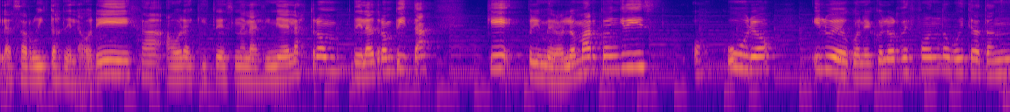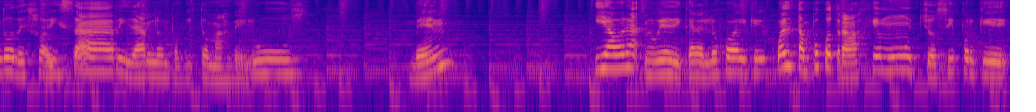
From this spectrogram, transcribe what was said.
Las arruitas de la oreja. Ahora aquí estoy haciendo las líneas de, las de la trompita. Que primero lo marco en gris oscuro. Y luego con el color de fondo voy tratando de suavizar y darle un poquito más de luz. ¿Ven? Y ahora me voy a dedicar al ojo al que el cual tampoco trabajé mucho, ¿sí? Porque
